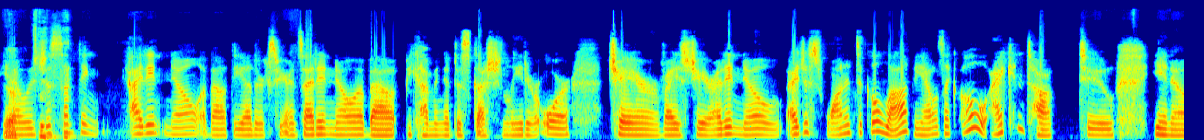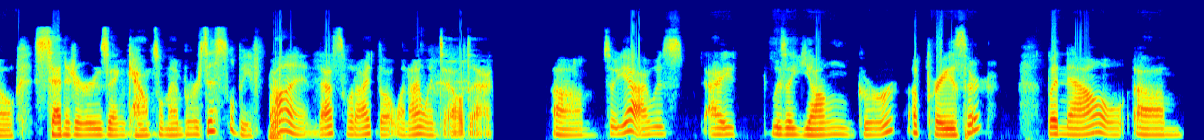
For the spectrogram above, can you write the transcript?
You yeah. know, it was just something I didn't know about the other experience. I didn't know about becoming a discussion leader or chair or vice chair. I didn't know. I just wanted to go lobby. I was like, oh, I can talk to, you know, senators and council members. This will be fun. That's what I thought when I went to LDAC. Um, so yeah, I was, I was a younger appraiser, but now, um,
